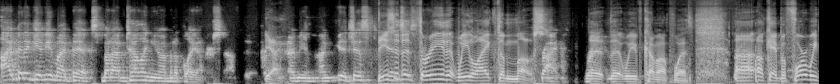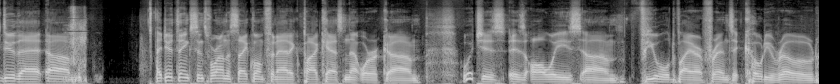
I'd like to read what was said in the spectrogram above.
I'm going to give you my picks, but I'm telling you, I'm going to play under stuff. Dude. Yeah, I mean, I'm, it just these are the just, three that we like the most. Right. That, that we've come up with. Uh, okay, before we do that, um, I do think since we're on the Cyclone Fanatic podcast network, um, which is is always um, fueled by our friends at Cody Road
